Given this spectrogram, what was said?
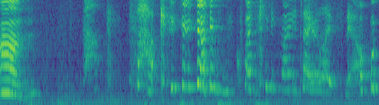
um fuck I'm questioning my entire life now.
